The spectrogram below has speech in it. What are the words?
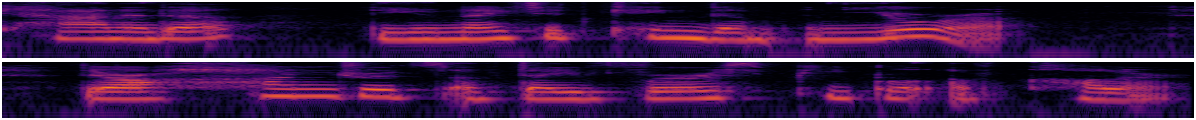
Canada, the United Kingdom, and Europe, there are hundreds of diverse people of color,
